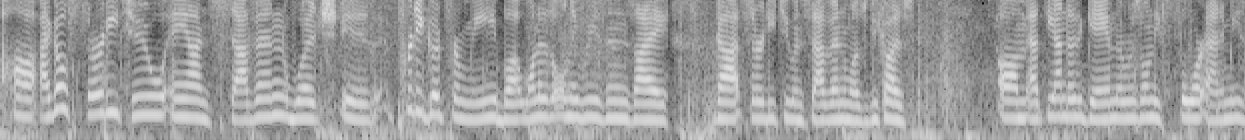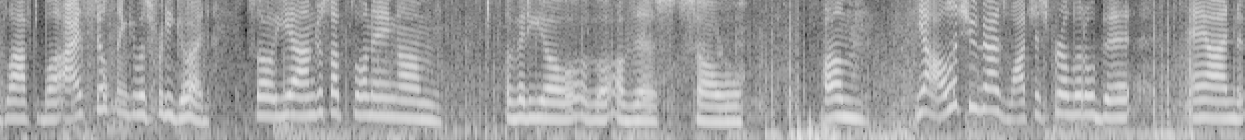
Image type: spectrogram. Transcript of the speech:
uh, I go 32 and 7, which is pretty good for me, but one of the only reasons I got 32 and 7 was because um, at the end of the game there was only four enemies left, but I still think it was pretty good. So yeah, I'm just uploading um, a video of, of this. So, um, yeah, I'll let you guys watch this for a little bit. And,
